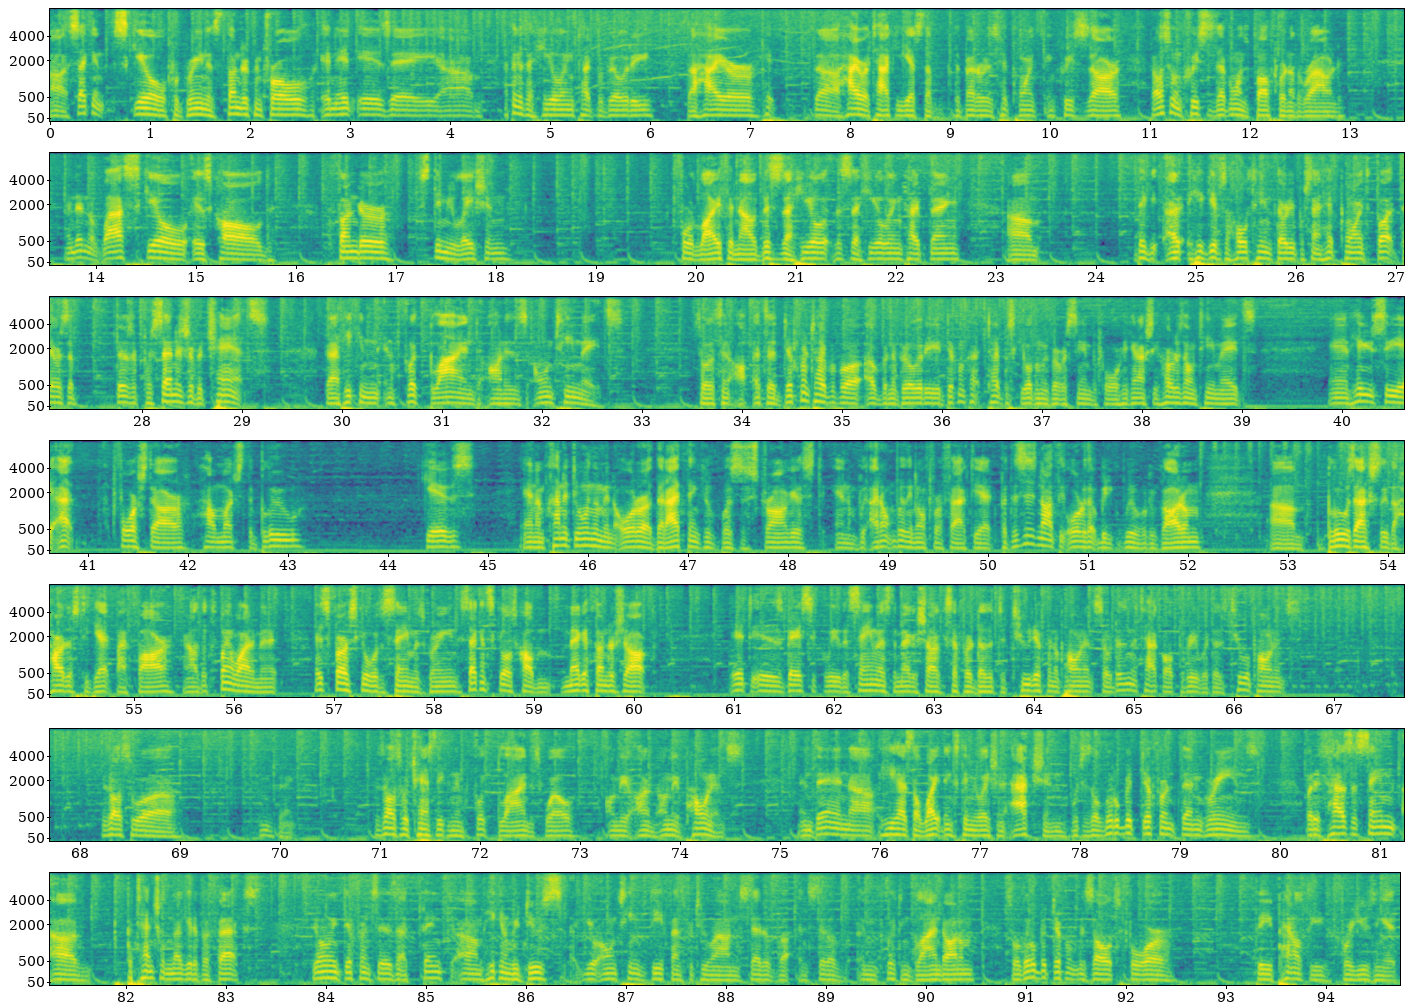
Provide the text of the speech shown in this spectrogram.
Uh, second skill for green is Thunder Control, and it is a, um, I think it's a healing type ability. The higher hit, the higher attack he gets, the, the better his hit points increases are. It also increases everyone's buff for another round. And then the last skill is called Thunder Stimulation for life. And now this is a heal. This is a healing type thing. Um, they, uh, he gives the whole team 30% hit points, but there's a there's a percentage of a chance that he can inflict blind on his own teammates. So it's an it's a different type of, a, of an ability, a different type of skill than we've ever seen before. He can actually hurt his own teammates. And here you see at four star how much the blue gives. And I'm kind of doing them in order that I think was the strongest. And I don't really know for a fact yet. But this is not the order that we, we would have got them. Um, blue is actually the hardest to get by far. And I'll explain why in a minute. His first skill was the same as green. Second skill is called Mega Thunder Shock. It is basically the same as the Mega Shock except for it does it to two different opponents. So it doesn't attack all three, but does two opponents. There's also a let me think. There's also a chance that he can inflict blind as well on the on, on the opponents. And then uh, he has the lightning stimulation action, which is a little bit different than greens, but it has the same uh, potential negative effects the only difference is I think um, he can reduce your own team's defense for two rounds instead of uh, instead of inflicting blind on them. So a little bit different results for the penalty for using it.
